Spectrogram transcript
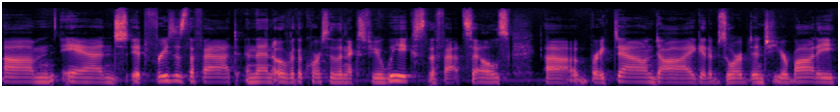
um, and it freezes the fat, and then over the course of the next few weeks, the fat cells uh, break down, die, get absorbed into your body,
